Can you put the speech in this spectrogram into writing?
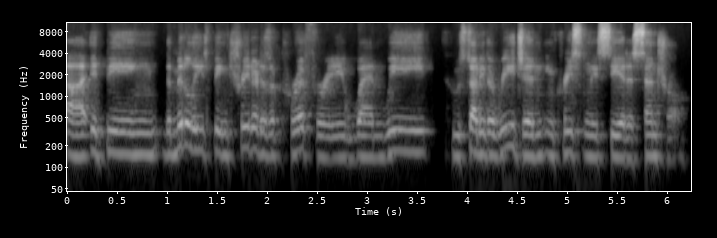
uh, it being the Middle East being treated as a periphery when we who study the region increasingly see it as central?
